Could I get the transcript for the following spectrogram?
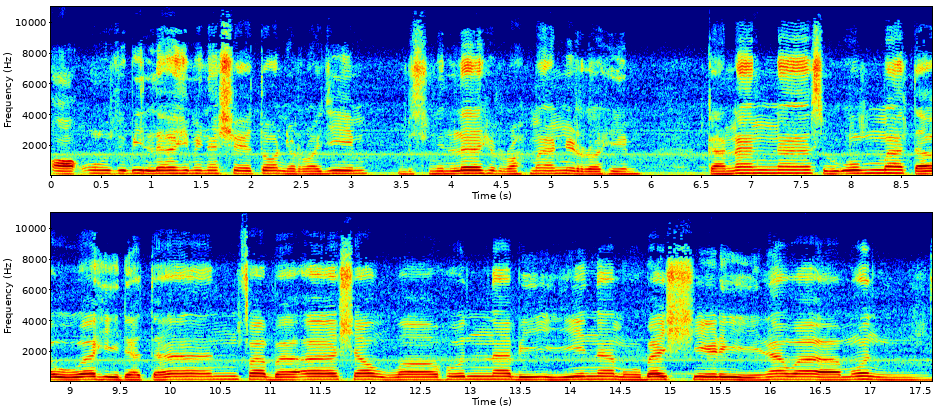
أعوذ بالله من الشيطان الرجيم. بسم الله الرحمن الرحيم. كان الناس أمة واحدة فبعث الله النبيين مبشرين ومنذرين.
